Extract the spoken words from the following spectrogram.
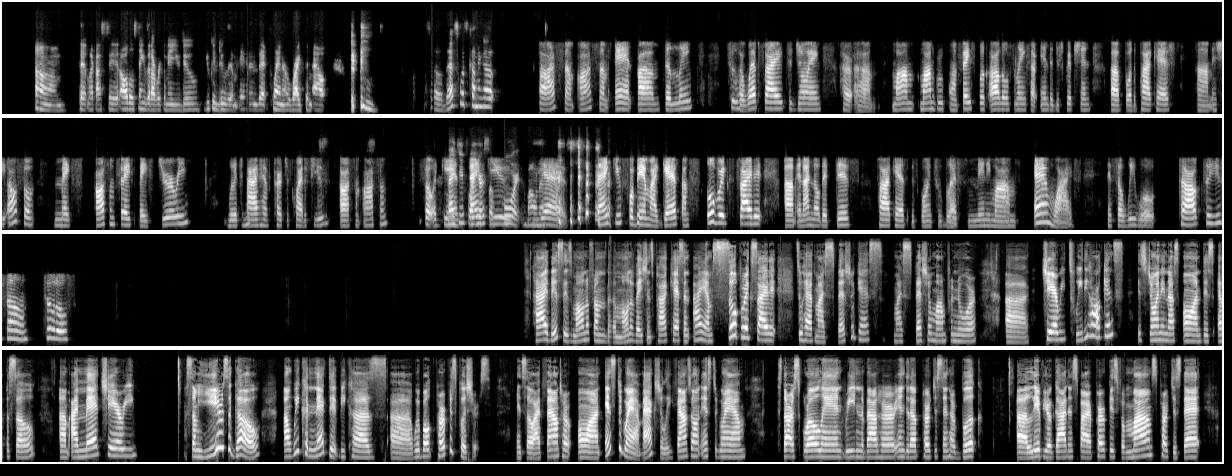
Um, that, like I said, all those things that I recommend you do, you can do them in that planner, write them out. so that's what's coming up. Awesome, awesome. And um, the link to her website to join her um, mom mom group on Facebook, all those links are in the description uh, for the podcast. Um, and she also makes awesome faith-based jewelry, which mm-hmm. I have purchased quite a few awesome, awesome. So again, thank you for thank your support, you. Mona. Yes, thank you for being my guest. I'm uber excited, um, and I know that this podcast is going to bless many moms and wives. And so we will talk to you soon. Toodles. Hi, this is Mona from the Motivations Podcast, and I am super excited to have my special guest, my special mompreneur, uh, Chari Twitty Hawkins, is joining us on this episode. Um, I met Chari some years ago. Uh, we connected because uh, we're both purpose pushers. And so I found her on Instagram, actually, found her on Instagram Start scrolling, reading about her, ended up purchasing her book, uh, Live Your God Inspired Purpose for Moms. Purchased that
